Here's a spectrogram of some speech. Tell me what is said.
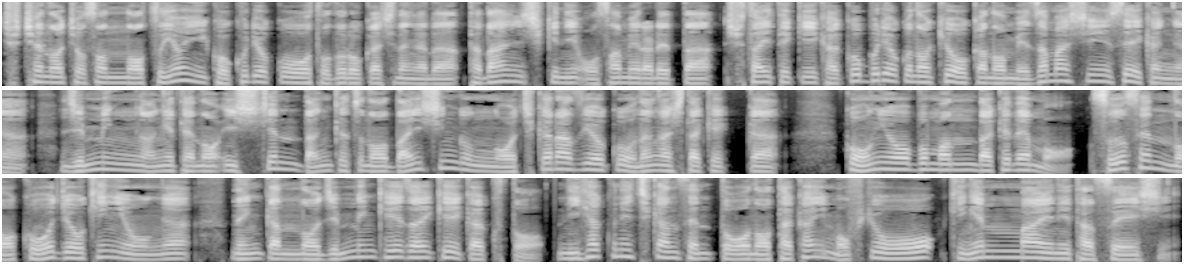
チュチェの貯村の強い国力を轟かしながら多段式に収められた主体的核武力の強化の目覚ましい成果が人民挙げての一心団結の大進軍を力強く促した結果、工業部門だけでも数千の工場企業が年間の人民経済計画と200日間戦闘の高い目標を期限前に達成し、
